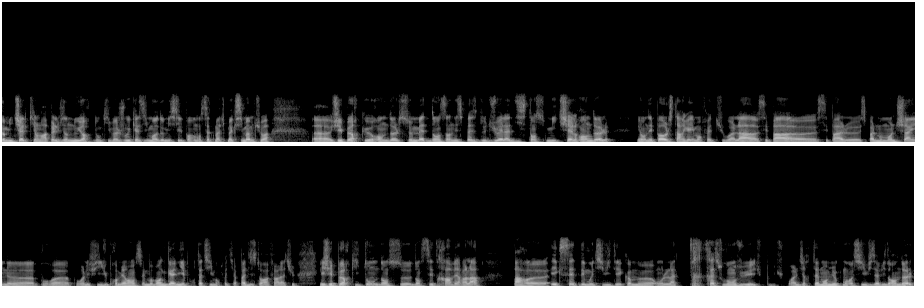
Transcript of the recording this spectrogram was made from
Mitchell, qui, on le rappelle, vient de New York. Donc, il va jouer quasiment à domicile pendant 7 matchs maximum, tu vois. Euh, j'ai peur que Randall se mette dans un espèce de duel à distance Mitchell-Randall et on n'est pas All-Star Game en fait, tu vois. Là, euh, c'est pas pas le moment de shine pour, les filles du premier rang, c'est le moment de gagner pour ta team. En fait, il n'y a pas d'histoire à faire là-dessus. Et j'ai peur qu'il tombe dans, ce, dans ces travers-là par euh, excès d'émotivité, comme euh, on l'a très souvent vu, et tu, pourras le dire tellement mieux que moi aussi vis-à-vis de Randall.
